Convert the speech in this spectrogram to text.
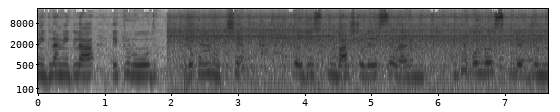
মেঘলা মেঘলা, একটু রোদ এরকমই হচ্ছে। তো এই যে স্কুল বাস চলে এসছে, ওরা উঠে পড়ল স্কুলের জন্য।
